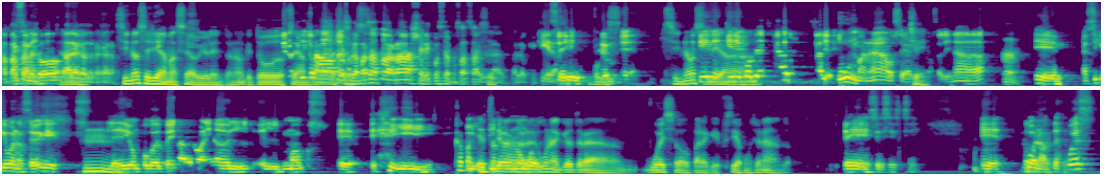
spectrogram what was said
A pasar Exactamente. todo a la Claro. criatura, claro. Si no sería demasiado violento, ¿no? Que todos Pero sean no, se lo pasas todo a Ravager y después se lo pasas a, Sí. la- a lo que quieras. Sí, Porque eh, Si no tiene, sería... tiene potencial, sale un maná, o sea Sí. que no sale nada. Ah. Eh, así que bueno, se ve que Mm. le dio un poco de pena haber baneado el, el Mox eh, y, Capaz y que le están tiraron dando un huevo. alguna que otra hueso para que siga funcionando. Sí, sí, sí, sí. Eh, bueno, Perfecto. después,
